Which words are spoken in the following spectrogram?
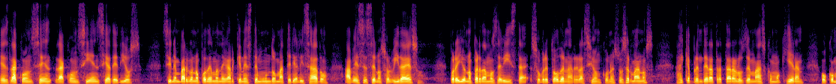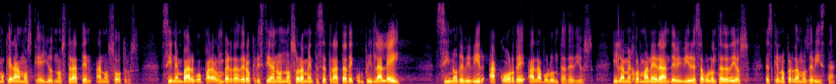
es la conciencia de Dios. Sin embargo, no podemos negar que en este mundo materializado a veces se nos olvida eso. Por ello no perdamos de vista, sobre todo en la relación con nuestros hermanos, hay que aprender a tratar a los demás como quieran o como queramos que ellos nos traten a nosotros. Sin embargo, para un verdadero cristiano no solamente se trata de cumplir la ley, sino de vivir acorde a la voluntad de Dios. Y la mejor manera de vivir esa voluntad de Dios es que no perdamos de vista,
